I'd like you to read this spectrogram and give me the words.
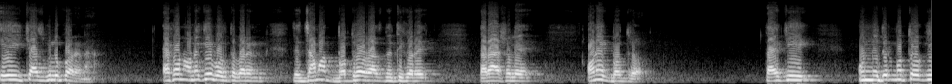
এই কাজগুলো করে না। এখন অনেকেই বলতে পারেন যে জামাত ভদ্র রাজনীতি করে, তারা আসলে অনেক ভদ্র। তাই কি অন্যদের মতো কি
